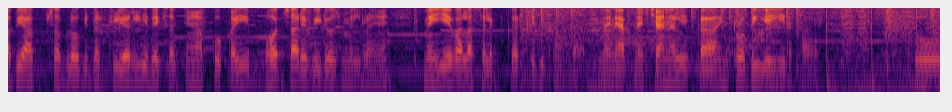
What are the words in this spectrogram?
अभी आप सब लोग इधर क्लियरली देख सकते हैं, आपको कई, बहुत सारे वीडियोस मिल रहे हैं। मैं ये वाला सेलेक्ट करके दिखाऊँगा। मैंने अपने चैनल का इंट्रो भी यही रखा है। तो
